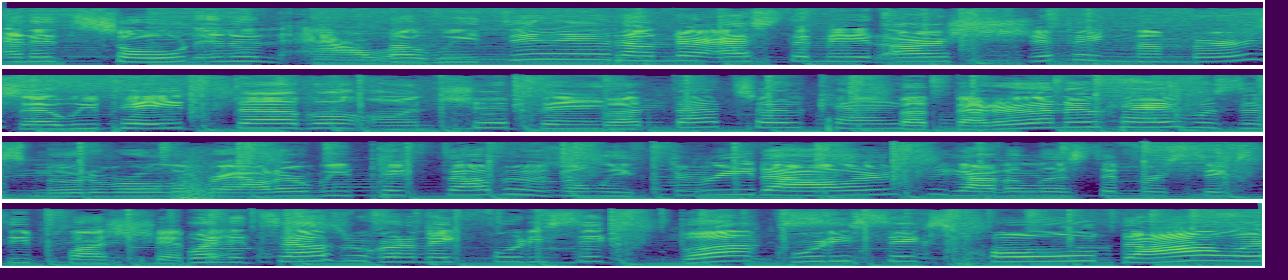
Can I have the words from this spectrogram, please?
and it sold in an hour. But we did underestimate our shipping numbers, so we paid double on shipping, but that's okay. But better than okay was this Motorola router we picked up. It was only $3. We got to list it listed for 60 plus shipping. When it sells, we're going to make 46 bucks, 46 whole dollars.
